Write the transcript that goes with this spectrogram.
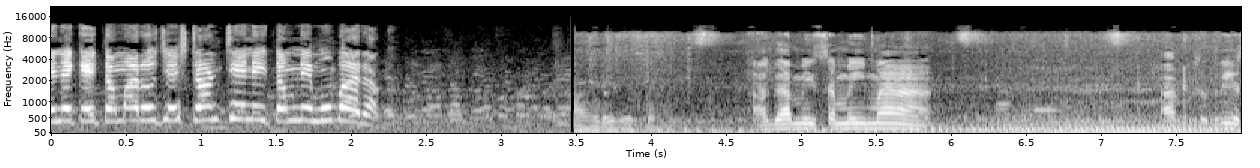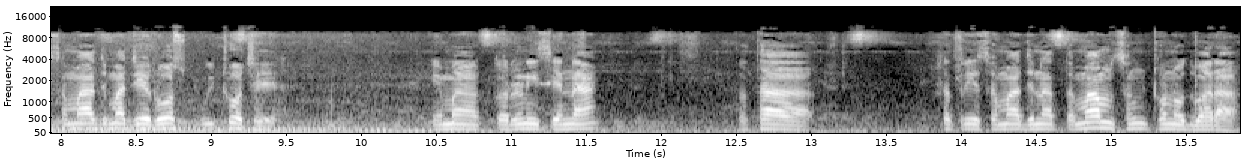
એને કઈ તમારો જે સ્ટન્ટ છે ને તમને મુબારક. આગામી સમયમાં આ ક્ષત્રિય સમાજમાં જે રોષ ઉઠ્યો છે એમાં કરણી સેના તથા ક્ષત્રિય સમાજના તમામ સંગઠનો દ્વારા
